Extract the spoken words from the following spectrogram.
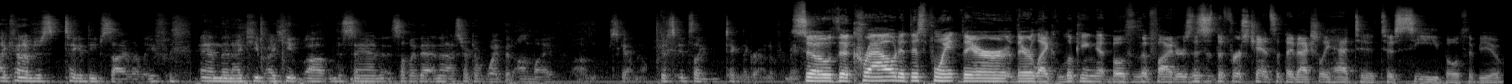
I kind of just take a deep sigh of relief, and then I keep I keep uh, the sand and stuff like that, and then I start to wipe it on my um, scale mail. Just it's like taking the ground up for me. So the crowd at this point, they're they're like looking at both of the fighters. This is the first chance that they've actually had to to see both of you,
